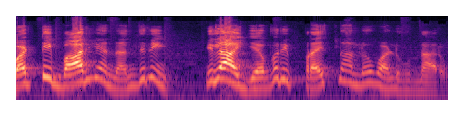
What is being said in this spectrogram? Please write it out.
బట్టి భార్య నందిని ఇలా ఎవరి ప్రయత్నాల్లో వాళ్ళు ఉన్నారు?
